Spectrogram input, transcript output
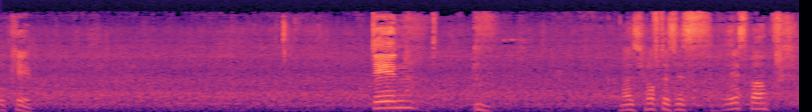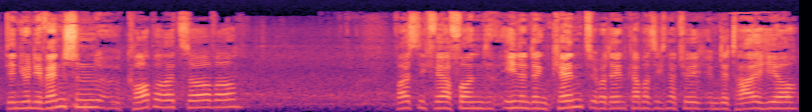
Okay. Den, ich hoffe, das ist lesbar, den Univention Corporate Server. Ich weiß nicht, wer von Ihnen den kennt. Über den kann man sich natürlich im Detail hier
